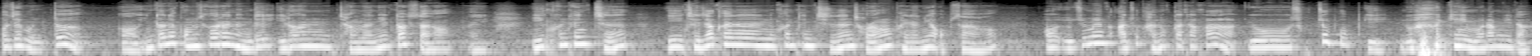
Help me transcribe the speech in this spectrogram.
어제 문득 어, 인터넷 검색을 하는데 이런 장면이 떴어요. 네. 이 컨텐츠, 이 제작하는 컨텐츠는 저랑 관련이 없어요. 어, 요즘에 아주 간혹 가다가 요 숙주 뽑기 요 게임을 합니다.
